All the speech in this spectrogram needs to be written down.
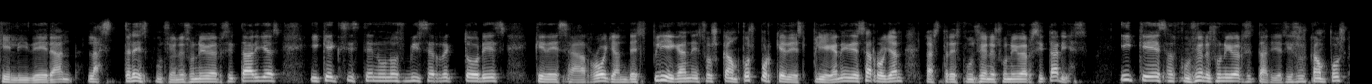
que lideran las tres funciones universitarias y que existen unos vicerrectores que desarrollan, despliegan esos campos porque despliegan y desarrollan las tres funciones universitarias. y que esas funciones universitarias y esos campos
